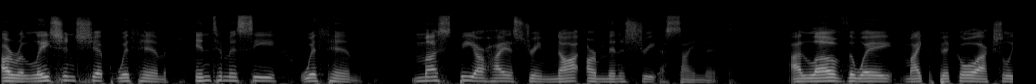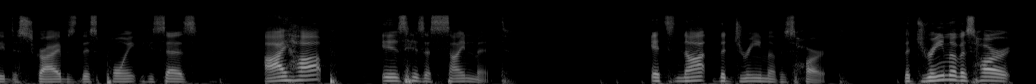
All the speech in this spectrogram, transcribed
Our relationship with Him, intimacy with Him, must be our highest dream, not our ministry assignment. I love the way Mike Bickle actually describes this point. He says, IHOP is his assignment, it's not the dream of his heart. The dream of his heart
